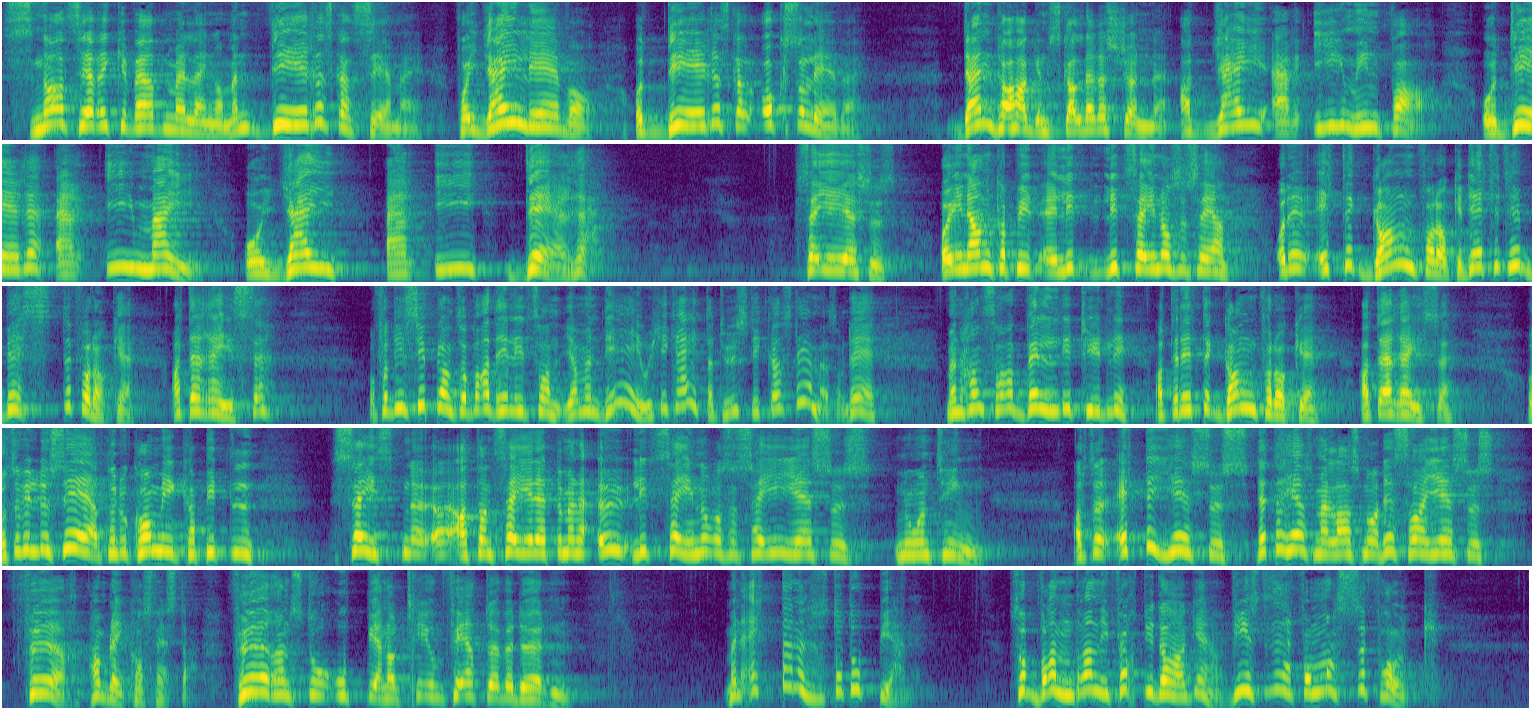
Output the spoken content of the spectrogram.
Snart ser ikke verden meg lenger, men dere skal se meg. For jeg lever, og dere skal også leve. Den dagen skal dere skjønne at jeg er i min far, og dere er i meg, og jeg er i dere. Sier Jesus. Og i en annen kapittel, eh, Litt, litt senere så sier han og det er til gagn for dere, det er til det beste for dere at jeg reiser. Og For disiplene så var det litt sånn Ja, men det er jo ikke greit at du stikker av sted med sånn. Men han sa veldig tydelig at det er til gagn for dere at jeg reiser. Og så vil du se at når du kommer i kapittel 16, at han sier dette, men litt senere så sier Jesus noen ting. Altså etter Jesus, Dette her som jeg las nå, det sa Jesus før han ble korsfesta. Før han sto opp igjen og triumferte over døden. Men etter han hadde stått opp igjen, så vandra han i 40 dager. Viste seg for masse folk.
